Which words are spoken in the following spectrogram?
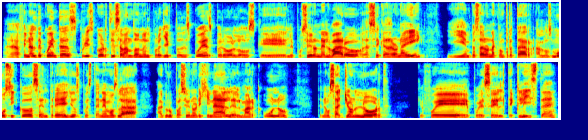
A final de cuentas, Chris Curtis abandona el proyecto después, pero los que le pusieron el varo eh, se quedaron ahí y empezaron a contratar a los músicos. Entre ellos, pues tenemos la agrupación original, el Mark I. Tenemos a John Lord, que fue pues el teclista.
